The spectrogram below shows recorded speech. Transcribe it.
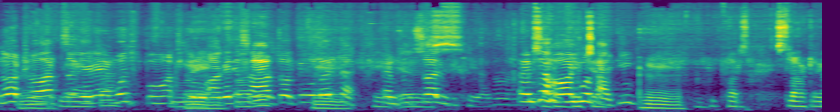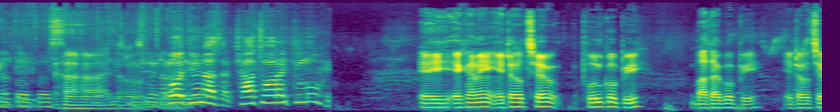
Not hard. Grandpa. kilo. Agar father. saat çor kilo değil de. He Em is tutsal bir kilo. Em se hoş mu taki? hmm for slaughtering purpose. ha ha I know O diyor nazar. Çat çora kilo. এই এখানে এটা হচ্ছে ফুলকপি বাঁধাকপি এটা হচ্ছে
